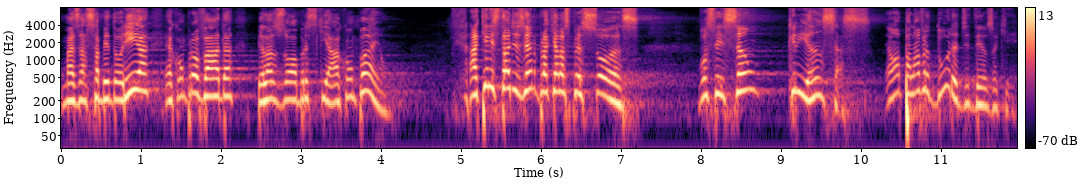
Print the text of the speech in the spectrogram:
Mas a sabedoria é comprovada pelas obras que a acompanham. Aqui ele está dizendo para aquelas pessoas: vocês são crianças. É uma palavra dura de Deus aqui.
